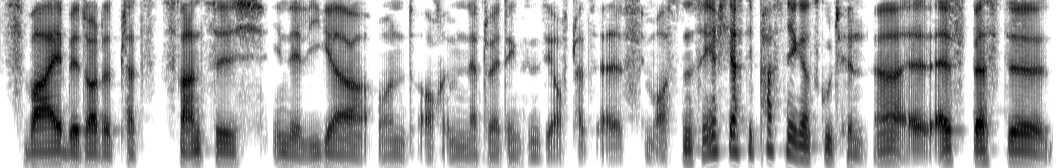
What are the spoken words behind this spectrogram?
zwei bedeutet Platz 20 in der Liga und auch im Netrating sind sie auf Platz 11 im Osten. Deswegen habe ich gedacht, die passen hier ganz gut hin. Ja, elf beste,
